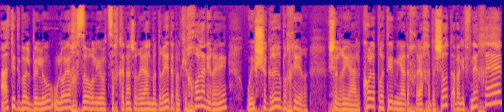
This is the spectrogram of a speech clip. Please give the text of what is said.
אל תתבלבלו, הוא לא יחזור להיות שחקנה של ריאל מדריד, אבל ככל הנראה הוא יהיה שגריר בכיר של ריאל. כל הפרטים מיד אחרי החדשות, אבל לפני כן,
